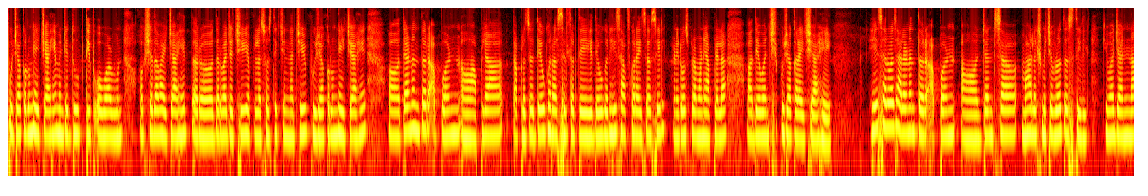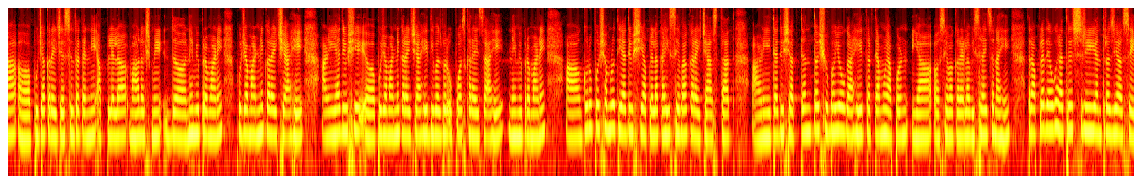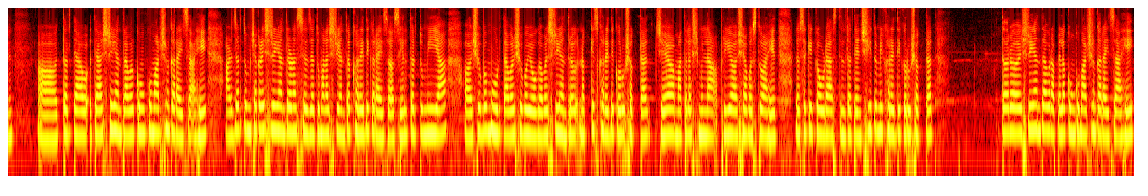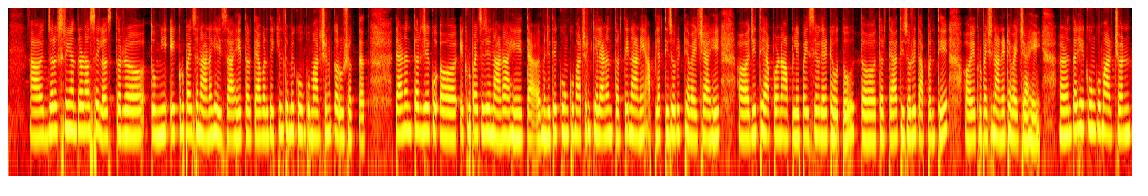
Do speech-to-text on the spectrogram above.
पूजा करून घ्यायची आहे. म्हणजे धूप दीप ओवाळून अक्षदा व्हायच्या आहेत. तर दरवाजाची आपल्याला स्वस्तिक चिन्हाची पूजा करून घ्यायची आहे. त्यानंतर आपण आपल्या आपलं जर देवघर असेल तर ते देवघरही साफ करायचं असेल. आणि रोजप्रमाणे आपल्याला देवांची पूजा करायची आहे. हे सर्व झाल्यानंतर आपण ज्यांचा महालक्ष्मीचे व्रत असतील किंवा ज्यांना पूजा करायची असेल तर त्यांनी आपल्याला महालक्ष्मी द नेहमीप्रमाणे पूजा मांडणी करायची आहे. आणि या दिवशी पूजा मांडणी करायची आहे दिवसभर उपवास करायचा आहे नेहमीप्रमाणे. अ, गुरुपुष्यमृत या दिवशी आपल्याला काही सेवा करायच्या असतात आणि त्या दिवशी अत्यंत शुभयोग आहे तर त्यामुळे आपण या सेवा करायला विसरायचं नाही. तर आपल्या देवघरातील श्रीयंत्र जे असेल तर त्या त्या श्रीयंत्रावर कुंकुमार्चन करायचं आहे. आणि जर तुमच्याकडे श्रीयंत्र नसेल जर तुम्हाला श्रीयंत्र खरेदी करायचं असेल तर तुम्ही या शुभ मुहूर्तावर शुभ योगावर श्रीयंत्र नक्कीच खरेदी करू शकता. ज्या माता लक्ष्मीला प्रिय अशा वस्तू आहेत. जसं की कवड्या असतील तर त्यांचीही तुम्ही खरेदी करू शकतात. तर श्रीयंत्रावर आपल्याला कुंकुमार्चन करायचं आहे. जर श्रीयंत्रण असेलच तर तुम्ही एक रुपयाचं नाणं घ्यायचं आहे तर त्यावर देखील तुम्ही कुंकुमार्चन करू शकतात. त्यानंतर जे कु एक रुपयाचं जे नाणं आहे त्या म्हणजे ते कुंकुमार्चन केल्यानंतर ते नाणे आपल्या तिजोरीत ठेवायचे आहे. जिथे आपण आपले पैसे वगैरे ठेवतो तर तर त्या तिजोरीत आपण ते एक रुपयाचे नाणे ठेवायचे आहे. नंतर हे कुंकुमार्चन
